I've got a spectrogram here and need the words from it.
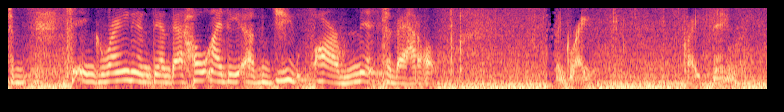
to, to ingrain in them that whole idea of you are meant to battle. It's a great, great thing.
